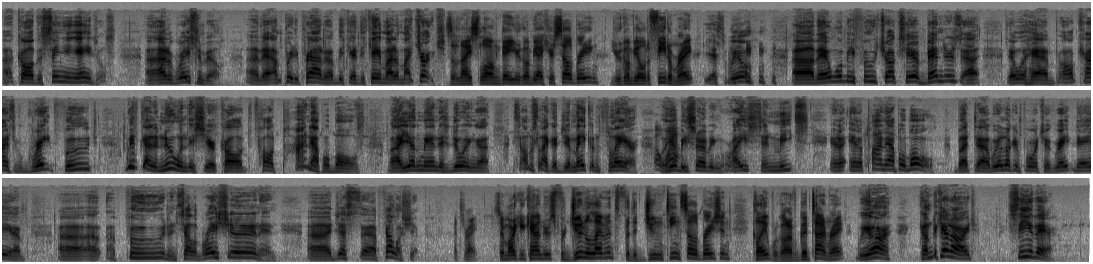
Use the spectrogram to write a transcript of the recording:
uh, called the Singing Angels uh, out of Graysonville uh, that I'm pretty proud of because they came out of my church. It's a nice long day. You're going to be out here celebrating. You're going to be able to feed them, right? Yes, we will. uh, there will be food trucks here, vendors. Uh, they will have all kinds of great food. We've got a new one this year called called pineapple bowls by a young man that's doing a, it's almost like a Jamaican flair. Oh, where wow. He'll be serving rice and meats in a, in a pineapple bowl. But uh, we're looking forward to a great day of, uh, of food and celebration and uh, just uh, fellowship. That's right. So mark your calendars for June 11th for the Juneteenth celebration. Clay, we're going to have a good time, right? We are. Come to Kennard. See you there.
